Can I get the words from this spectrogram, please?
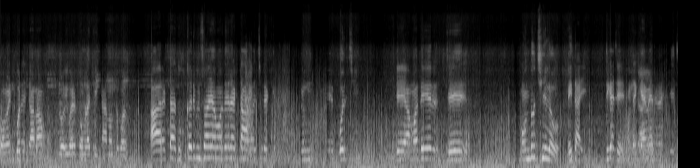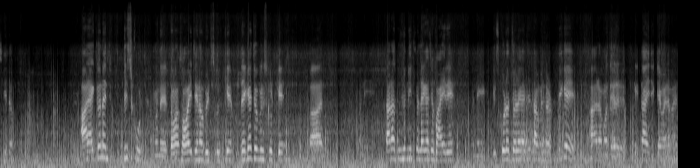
কমেন্ট করে জানাও রবিবারে তোমরা কে কি আনন্দ করো। আর একটা দুঃখের বিষয় আমাদের একটা আবার ছেলে বলছি যে আমাদের যে বন্ধু ছিল নিতাই ঠিক আছে? আমাদের ক্যামেরা ছিল। আর একজনের বিস্কুট মানে তোমরা সবাই চেনো বিস্কুটকে দেখেছ বিস্কুটকে। আর মানে তারা দুজনই চলে গেছে বাইরে মানে বিস্কুটও চলে গেছে তামিলনাড়ুর দিকে। আর আমাদের নিতাই যে ক্যামেরাম্যান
